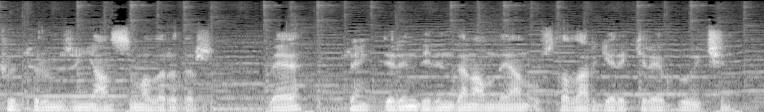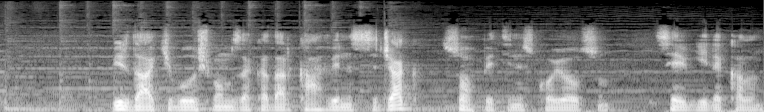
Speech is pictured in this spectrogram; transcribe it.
kültürümüzün yansımalarıdır ve renklerin dilinden anlayan ustalar gerekir Ebru için. Bir dahaki buluşmamıza kadar kahveniz sıcak, sohbetiniz koyu olsun. Sevgiyle kalın.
